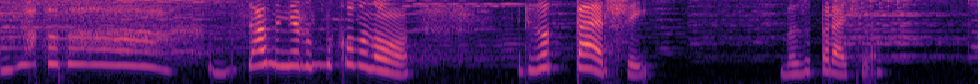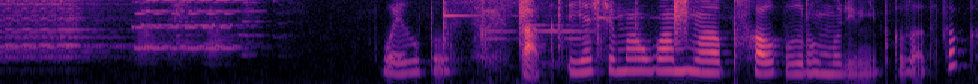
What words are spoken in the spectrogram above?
Ляпабах! Досягнення розблоковано. Епізод перший. Безуперечно. Вилупили. Так, я ще мав вам е, пасхалку в другому рівні показати, так?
